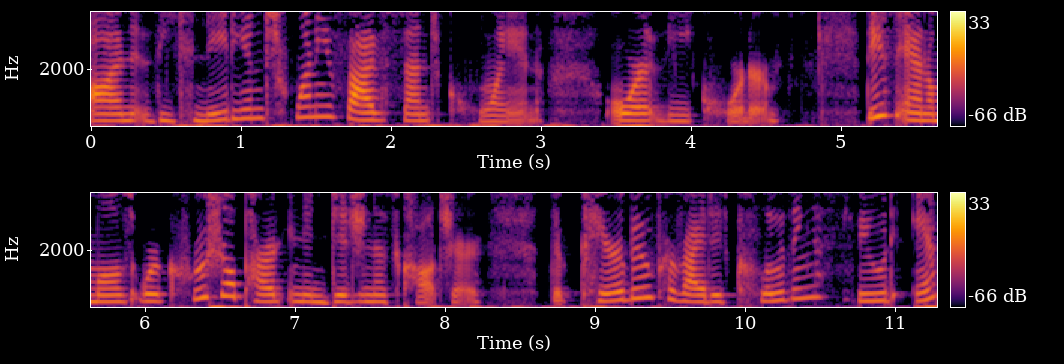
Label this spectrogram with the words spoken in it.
on the Canadian 25 cent coin, or the quarter. These animals were a crucial part in indigenous culture. The caribou provided clothing, food, and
